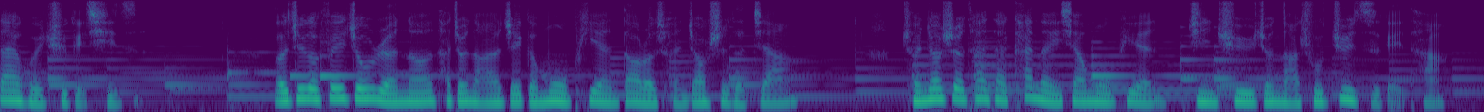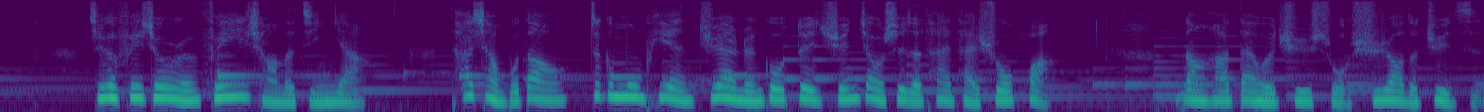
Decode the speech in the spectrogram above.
带回去给妻子。而这个非洲人呢，他就拿着这个木片到了传教士的家。传教士太太看了一下木片，进去就拿出句子给他。这个非洲人非常的惊讶，他想不到这个木片居然能够对宣教士的太太说话。让他带回去所需要的句子。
